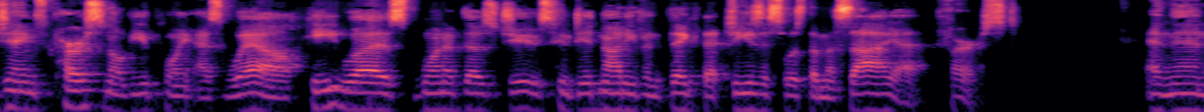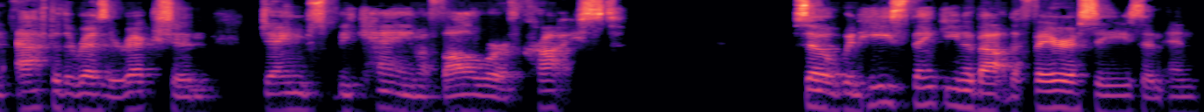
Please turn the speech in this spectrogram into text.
james personal viewpoint as well he was one of those jews who did not even think that jesus was the messiah first. And then after the resurrection james became a follower of christ. So when he's thinking about the Pharisees and and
